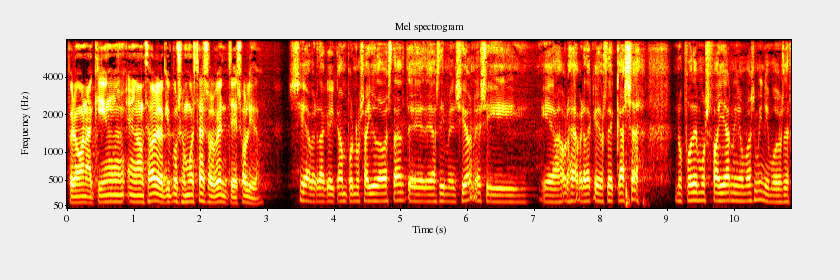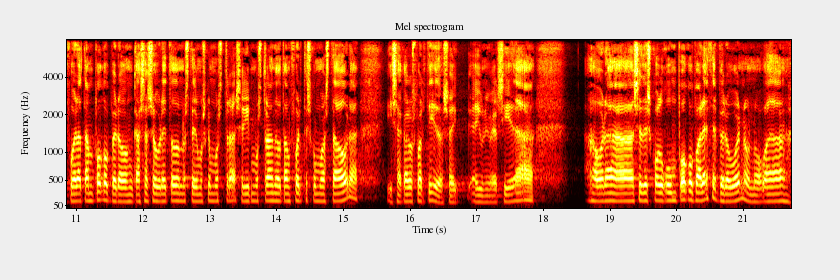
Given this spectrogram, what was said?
pero bueno, aquí en, en el equipo se muestra solvente, sólido. Sí, la verdad que el campo nos ayuda bastante de las dimensiones y, ahora la verdad que los de casa no podemos fallar ni lo más mínimo, los de fuera tampoco, pero en casa sobre todo nos tenemos que mostrar, seguir mostrando tan fuertes como hasta ahora y sacar los partidos. Hay, universidad, ahora se descolgó un poco parece, pero bueno, no va,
